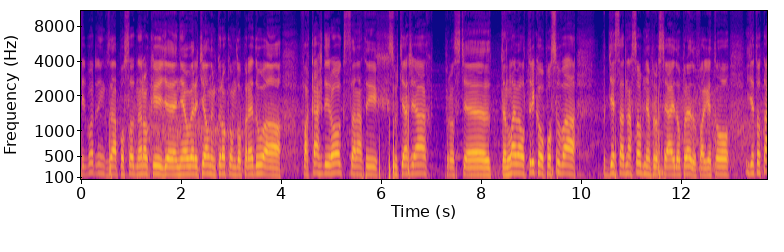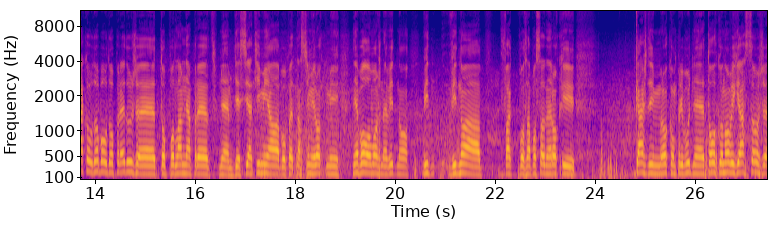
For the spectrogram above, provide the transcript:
Skateboarding za posledné roky ide neuveriteľným krokom dopredu a fakt každý rok sa na tých súťažiach proste ten level trikov posúva 10 násobne proste aj dopredu. Fakt je to, ide to takou dobou dopredu, že to podľa mňa pred neviem, 10 alebo 15 rokmi nebolo možné vidno, vid, vidno a fakt po, za posledné roky každým rokom pribudne toľko nových jazdcov, že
